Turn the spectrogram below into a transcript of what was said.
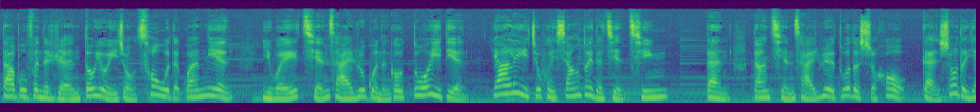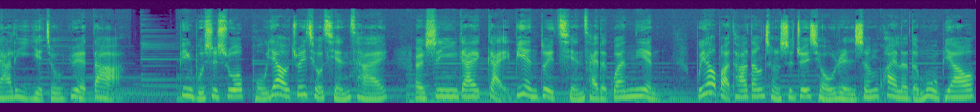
大部分的人都有一种错误的观念，以为钱财如果能够多一点，压力就会相对的减轻。但当钱财越多的时候，感受的压力也就越大。并不是说不要追求钱财，而是应该改变对钱财的观念，不要把它当成是追求人生快乐的目标，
